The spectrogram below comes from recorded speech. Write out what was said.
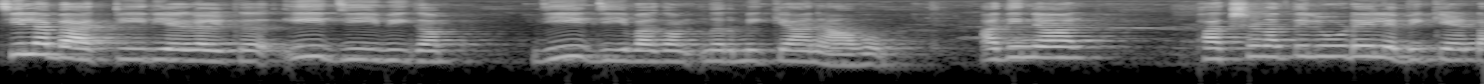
ചില ബാക്ടീരിയകൾക്ക് ഈ ജീവികം ഈ ജീവകം നിർമ്മിക്കാനാവും. അതിനാൽ ഭക്ഷണത്തിലൂടെ ലഭിക്കേണ്ട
